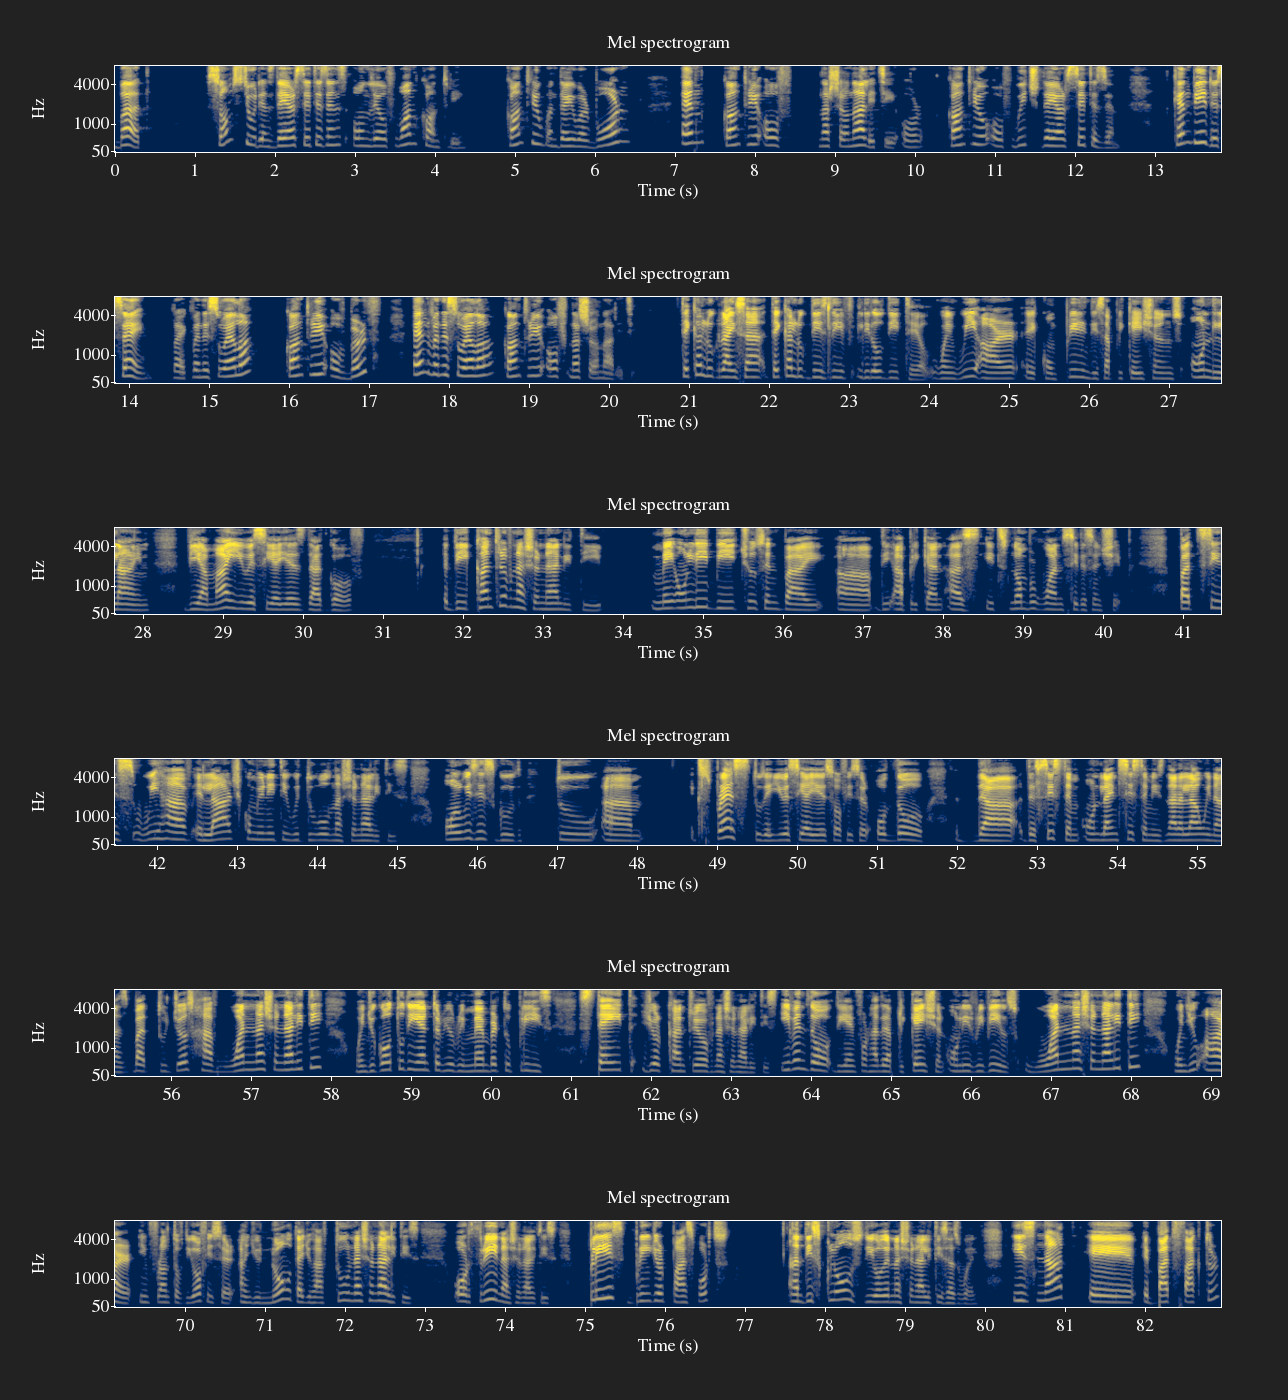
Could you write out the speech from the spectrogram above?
But some students, they are citizens only of one country. Country when they were born and country of nationality or country of which they are citizen. Can be the same, like Venezuela, country of birth, and Venezuela, country of nationality. Take a look, Raisa, take a look this little detail. When we are uh, completing these applications online via myuscis.gov, the country of nationality may only be chosen by uh, the applicant as its number one citizenship. But since we have a large community with dual nationalities, always is good to um, express to the USCIS officer, although the, the system, online system is not allowing us, but to just have one nationality, when you go to the interview, remember to please state your country of nationalities. Even though the N400 application only reveals one nationality, when you are in front of the officer and you know that you have two nationalities or three nationalities, please bring your passports and disclose the other nationalities as well. Is not a, a bad factor,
